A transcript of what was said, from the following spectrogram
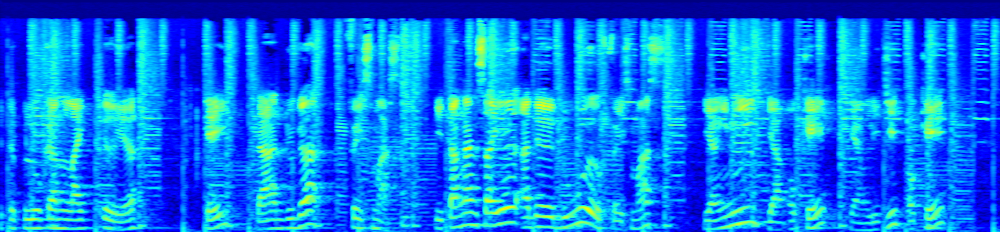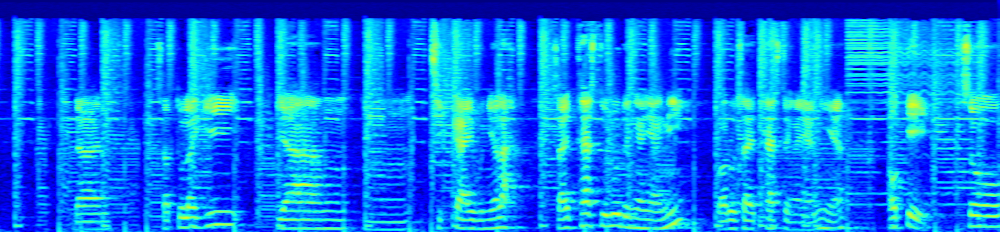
kita perlukan lighter ya Okay, dan juga face mask. Di tangan saya ada dua face mask. Yang ini yang okay, yang legit okay. Dan satu lagi yang hmm, cikai punya lah. Saya test dulu dengan yang ni, baru saya test dengan yang ni ya. Okay, so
